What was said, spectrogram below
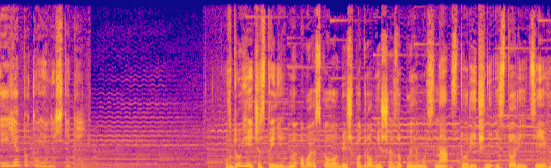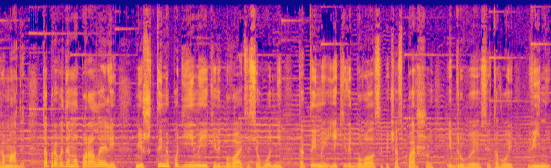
І я покаялась тоді. В другій частині ми обов'язково більш подробніше зупинимось на сторічній історії цієї громади та проведемо паралелі між тими подіями, які відбуваються сьогодні, та тими, які відбувалися під час Першої і Другої світової війни,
